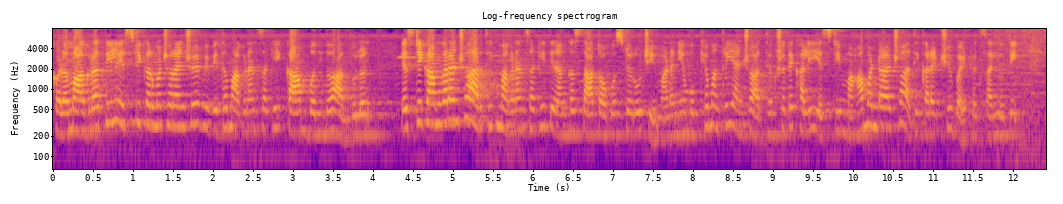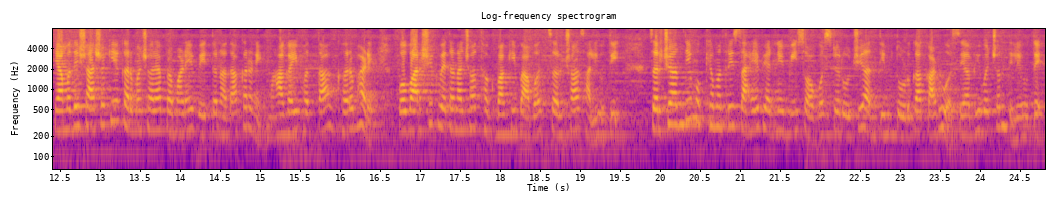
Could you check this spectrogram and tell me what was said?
कळम आग्रातील एस टी कर्मचाऱ्यांचे विविध मागण्यांसाठी काम बंद आंदोलन. एस टी कामगारांच्या आर्थिक मागण्यांसाठी दिनांक सात ऑगस्ट रोजी माननीय मुख्यमंत्री यांच्या अध्यक्षतेखाली एस टी महामंडळाच्या अधिकाऱ्यांची बैठक झाली होती. यामध्ये शासकीय कर्मचाऱ्याप्रमाणे वेतन अदा करणे महागाई भत्ता घरभाडे व वार्षिक वेतनाच्या थकबाकीबाबत चर्चा झाली होती. चर्चेअंती मुख्यमंत्री साहेब यांनी वीस ऑगस्ट रोजी अंतिम तोडगा काढू असे अभिवचन दिले होते.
